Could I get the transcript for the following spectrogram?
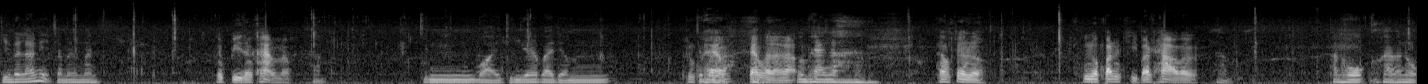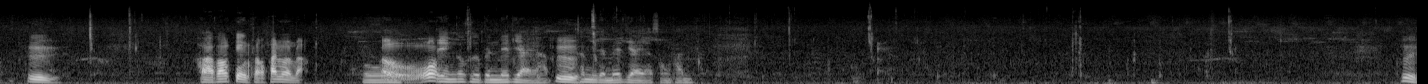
กินไปแล้วนี่จะแมงมัน ในปีทั้งข้างเนาะกินบ่อยกินเยอะไปเดี๋ยวมันมันจะแพไม่งไหวแพงขนาดละมันแพงอะแพงเส้นเลยคุณมาปั้นขี่ปั้นเท้ากันพันหกเขาขายพันหกอืมหาฟังเตียงสองพันวันบาท โอ้โอ้โหเองก็คือเป็นเม็ดใหญ่ครับ อืม ถ้ามีแต่เม็ดใหญ่อะสองพันอืม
